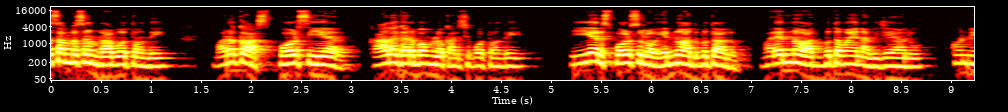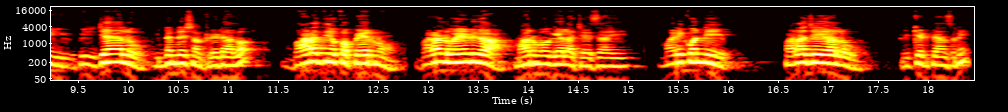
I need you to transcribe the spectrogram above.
కొత్త సంవత్సరం రాబోతోంది. మరొక స్పోర్ట్స్ ఇయర్ కాలగర్భంలో కలిసిపోతోంది. ఈ ఇయర్ స్పోర్ట్స్లో ఎన్నో అద్భుతాలు మరెన్నో అద్భుతమైన విజయాలు. కొన్ని విజయాలు ఇంటర్నేషనల్ క్రీడాలో భారత్ యొక్క పేరును వరల్డ్ వైడ్గా మారుమోగేలా చేశాయి. మరికొన్ని పరాజయాలు క్రికెట్ ఫ్యాన్స్ని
